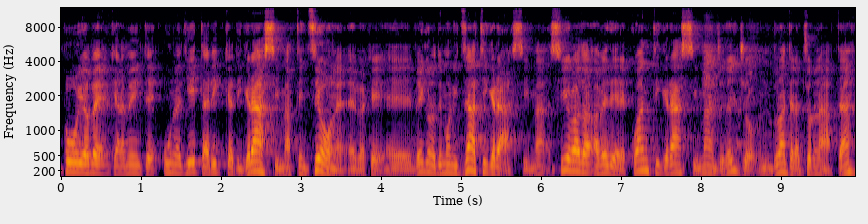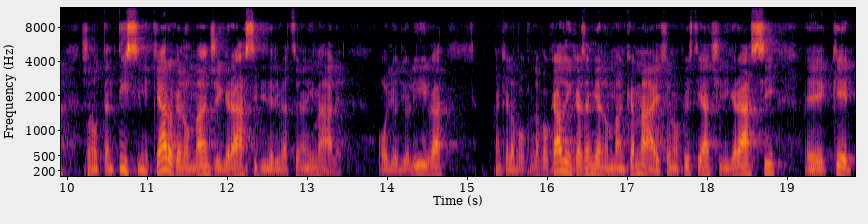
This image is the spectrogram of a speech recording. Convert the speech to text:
Poi, vabbè, chiaramente una dieta ricca di grassi, ma attenzione, eh, perché eh, vengono demonizzati i grassi, ma se io vado a vedere quanti grassi mangio durante la giornata, sono tantissimi. Chiaro che non mangio i grassi di derivazione animale, olio di oliva, anche l'avocado in casa mia non manca mai, sono questi acidi grassi eh, che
